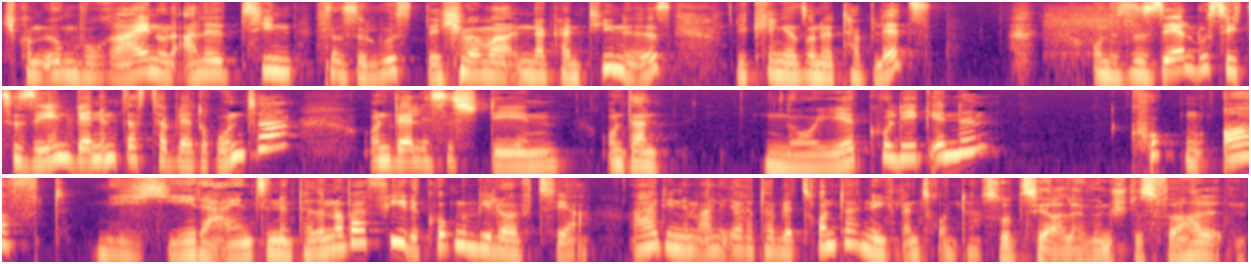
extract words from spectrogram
ich komme irgendwo rein und alle ziehen, das ist so lustig, wenn man in der Kantine ist, wir kriegen ja so eine Tabletts und es ist sehr lustig zu sehen, wer nimmt das Tablett runter und wer lässt es stehen. Und dann neue KollegInnen gucken oft, nicht jede einzelne Person, aber viele gucken, wie läuft's hier. Ah, die nehmen alle ihre Tabletts runter, nehme ich meins runter. Sozial erwünschtes Verhalten.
